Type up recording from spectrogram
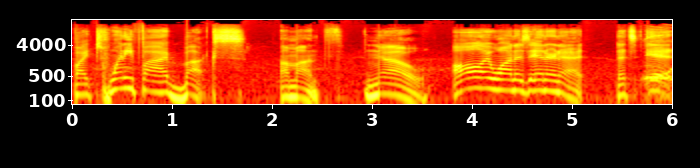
by 25 bucks a month. No. All I want is internet. That's it.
